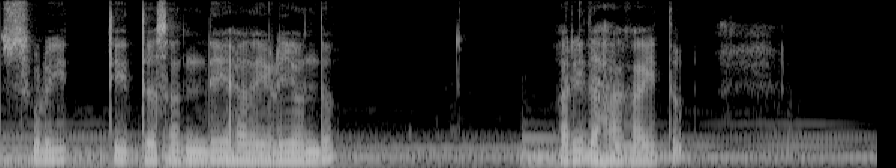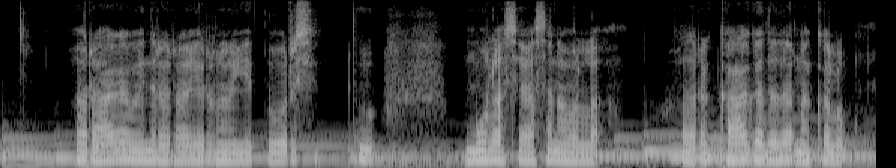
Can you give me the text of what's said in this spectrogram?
ಸುಳಿಯುತ್ತಿದ್ದ ಸಂದೇಹದ ಎಳೆಯೊಂದು ಅರಿದ ಹಾಗಾಯಿತು. ರಾಘವೇಂದ್ರ ರಾಯರು ನನಗೆ ತೋರಿಸಿದ್ದು ಮೂಲ ಶಾಸನವಲ್ಲ, ಅದರ ಕಾಗದದ ನಕಲು.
